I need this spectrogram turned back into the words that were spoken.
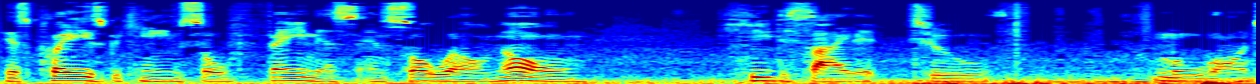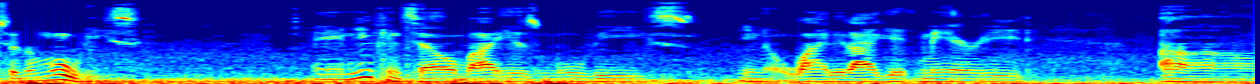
His plays became so famous and so well known, he decided to move on to the movies. And you can tell by his movies, you know, Why Did I Get Married? Um,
